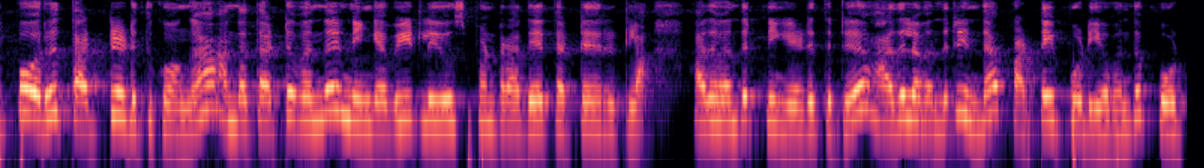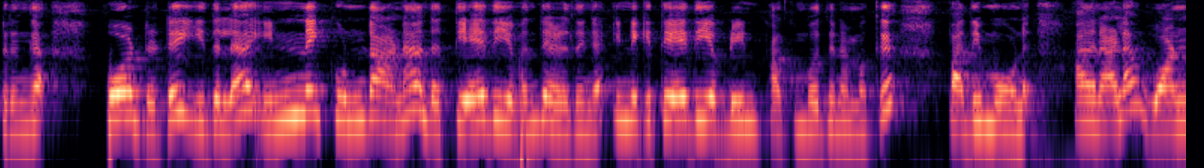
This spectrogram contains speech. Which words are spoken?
இப்போ ஒரு தட்டு எடுத்துக்கோங்க. அந்த தட்டு வந்து நீங்கள் வீட்டில் யூஸ் பண்ணுற அதே தட்டு இருக்கலாம். அதை வந்துட்டு நீங்கள் எடுத்துகிட்டு அதில் வந்துட்டு இந்த பட்டை பொடியை வந்து போட்டுருங்க. போட்டுட்டு இதில் இன்னைக்கு உண்டான அந்த தேதியை வந்து எழுதுங்க. இன்றைக்கி தேதி அப்படின்னு பார்க்கும்போது நமக்கு பதிமூணு. அதனால் ஒன்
